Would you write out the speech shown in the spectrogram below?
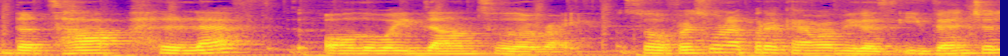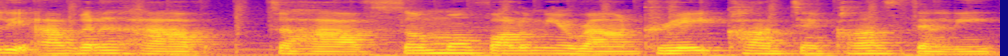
the top left all the way down to the right. So first when I put a camera because eventually I'm gonna have to have someone follow me around, create content constantly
